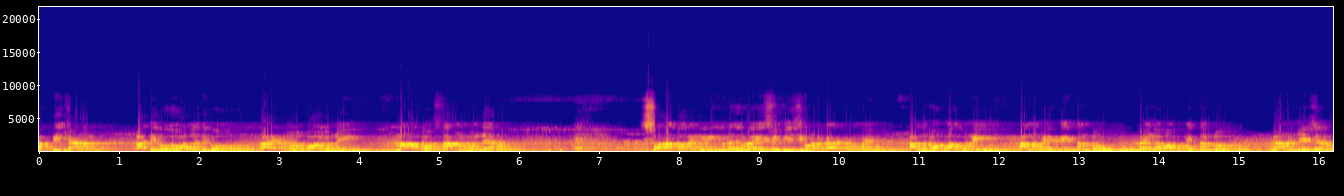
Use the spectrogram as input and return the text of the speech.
భక్తి ఛానల్ అదివో అల్లదివో కార్యక్రమంలో పాల్గొని నాలుగవ స్థానం పొందారు. స్వర తరంగిణి అది కూడా ఎస్విబిసి వాళ్ళ కార్యక్రమమే. అందులో పాల్గొని అన్నమయ్య కీర్తనలు వెంగమాపు కీర్తనలు గానం చేశారు.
